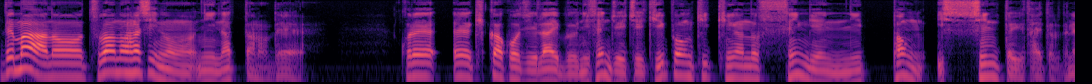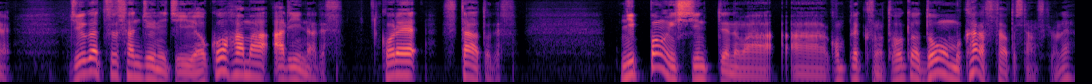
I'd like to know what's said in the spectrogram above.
で、まあ、あの、ツアーの話のになったので、これ、えー、吉川浩司ライブ2011キープオンキッキング宣言日本一新というタイトルでね、10月30日横浜アリーナです。これ、スタートです。日本一新っていうのはあ、コンプレックスの東京ドームからスタートしたんですけどね。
